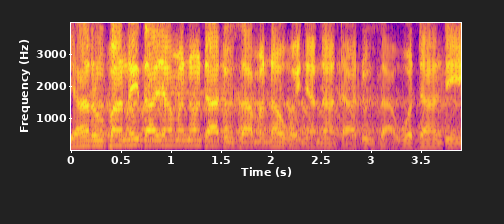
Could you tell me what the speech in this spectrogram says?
ယာရူပနိတယမနောဓာတုသမနောဝိညာဏဓာတုသဝတ္တန္တိ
